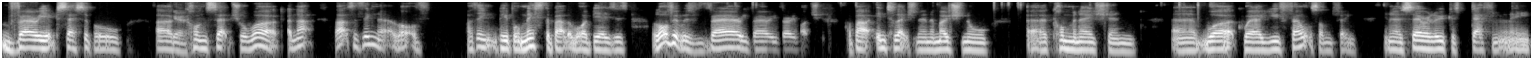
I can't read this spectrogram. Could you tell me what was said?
very accessible uh, Yeah. conceptual work and that that's the thing that a lot of I think people missed about the YBAs is a lot of it was very, very, very much about intellectual and emotional uh, combination uh, work where you felt something. You know, Sarah Lucas definitely.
